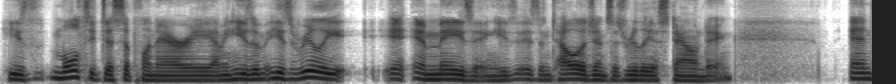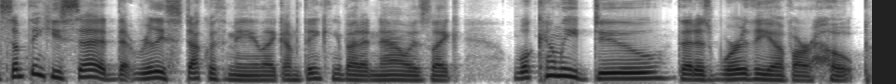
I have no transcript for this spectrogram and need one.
He's multidisciplinary. I mean, he's he's really i- amazing. He's, his intelligence is really astounding. And something he said that really stuck with me, like I'm thinking about it now, is like, what can we do that is worthy of our hope?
